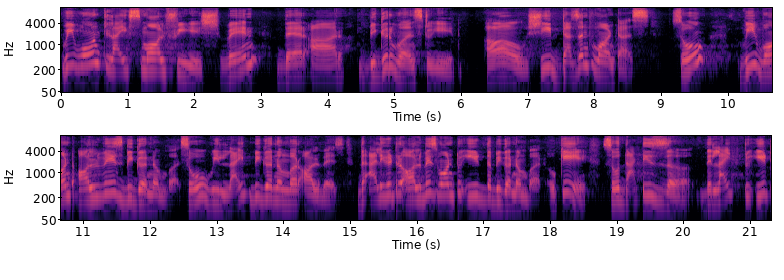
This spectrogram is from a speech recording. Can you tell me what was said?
We won't like small fish when there are bigger ones to eat. Oh, she doesn't want us. So we want always bigger number. So we like bigger number always. The alligator always want to eat the bigger number. Okay. So that is, uh, they like to eat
